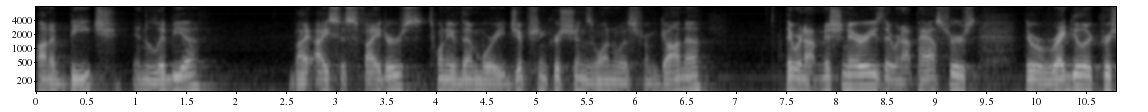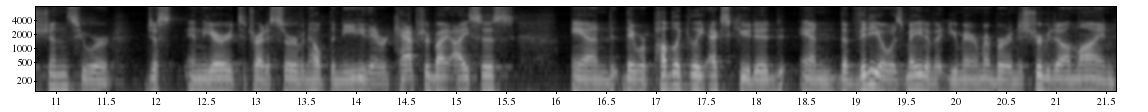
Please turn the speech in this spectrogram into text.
on a beach in Libya by ISIS fighters. 20 of them were Egyptian Christians, one was from Ghana. They were not missionaries, they were not pastors, they were regular Christians who were just in the area to try to serve and help the needy. They were captured by ISIS and they were publicly executed, and the video was made of it, you may remember, and distributed online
